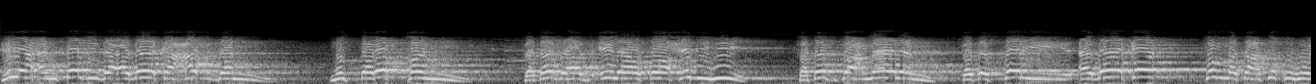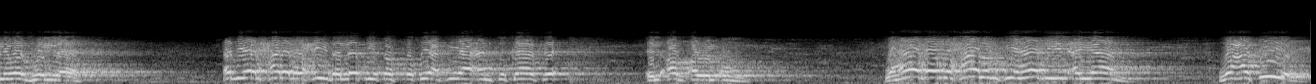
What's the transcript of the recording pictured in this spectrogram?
هي أن تجد أباك عبدا مسترقا فتذهب إلى صاحبه فتدفع مالا فتشتري أباك ثم تعتقه لوجه الله. هذه هي الحالة الوحيدة التي تستطيع فيها أن تكافئ الأب أو الأم. وهذا محال في هذه الأيام. وعسير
